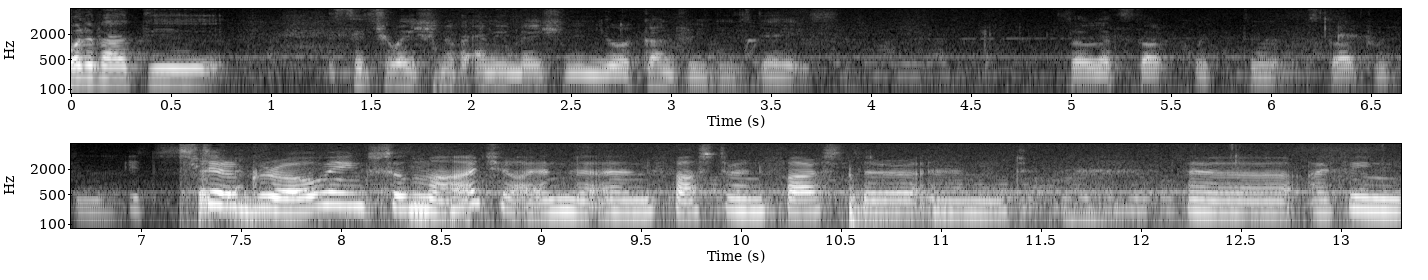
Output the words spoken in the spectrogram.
What about the situation of animation in your country these days? So let's start with the, start with the. it's Czech still anim- growing so much and, and faster and faster and uh, I think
